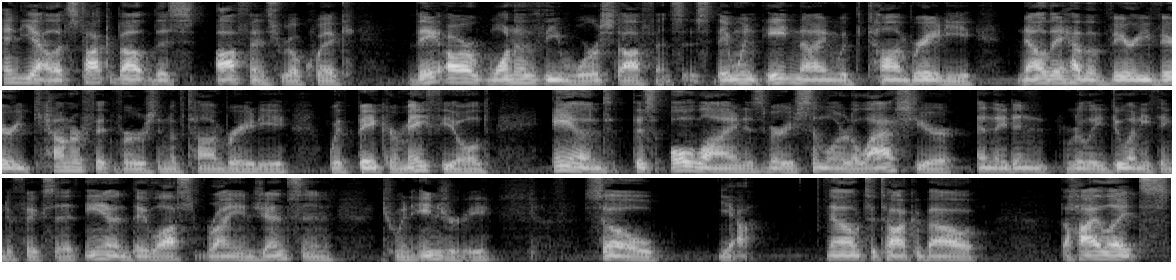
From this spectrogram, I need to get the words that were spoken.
and yeah, let's talk about this offense real quick they are one of the worst offenses. They went 8 9 with Tom Brady. Now they have a very, very counterfeit version of Tom Brady with Baker Mayfield. And this O line is very similar to last year, and they didn't really do anything to fix it. And they lost Ryan Jensen to an injury. So, yeah. Now to talk about the highlights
